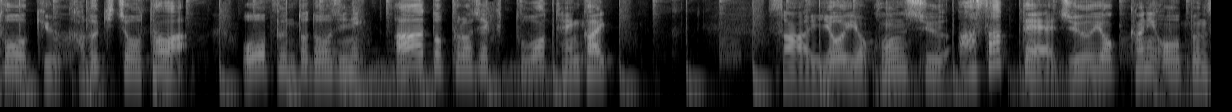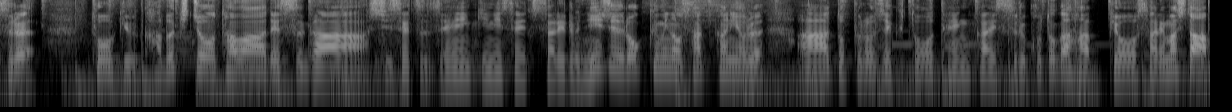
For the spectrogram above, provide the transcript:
東急歌舞伎町タワーオープンと同時にアートプロジェクトを展開。さあいよいよ今週あさって14日にオープンする東急歌舞伎町タワーですが施設全域に設置される26組の作家によるアートプロジェクトを展開することが発表されました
